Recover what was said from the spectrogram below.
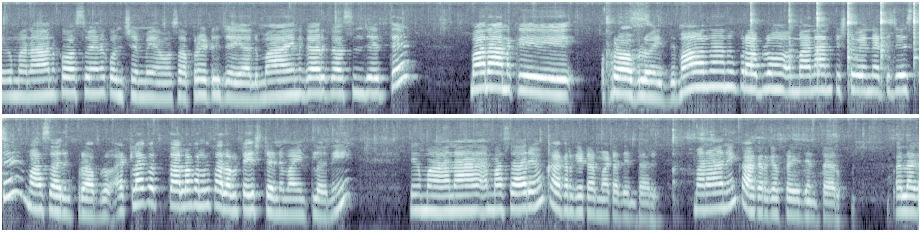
ఇక మా నాన్న కోసమైనా కొంచెం మేము సపరేట్గా చేయాలి. మా ఆయన గారి కోసం చేస్తే మా నాన్నకి ప్రాబ్లం అయింది మా నాన్నకి ప్రాబ్లం మా నాన్నకి ఇష్టమైనట్టు చేస్తే మా సార్కి ప్రాబ్లం అట్లాగ తలొకరికి తలొక టేస్ట్ అండి మా ఇంట్లోని. ఇక మా నాన్న మా సారేమో కాకరకాయ టమాటా తింటారు. మా నాన్న కాకరకాయ ఫ్రై తింటారు. అలాగ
